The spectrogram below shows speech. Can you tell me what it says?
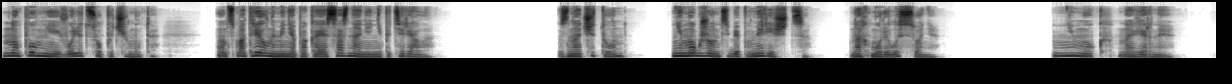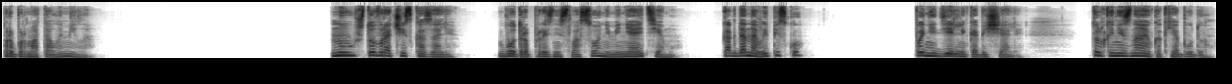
но помню его лицо почему-то. Он смотрел на меня, пока я сознание не потеряла. «Значит, он. Не мог же он тебе померещиться?» — нахмурилась Соня. «Не мог, наверное», — пробормотала Мила. «Ну, что врачи сказали?» — бодро произнесла Соня, меняя тему. «Когда на выписку?» «Понедельник обещали. Только не знаю, как я буду».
